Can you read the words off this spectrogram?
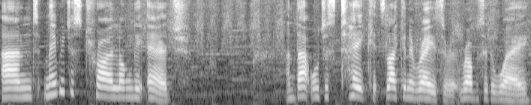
and maybe just try along the edge. And that will just take, it's like an eraser, it rubs it away.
